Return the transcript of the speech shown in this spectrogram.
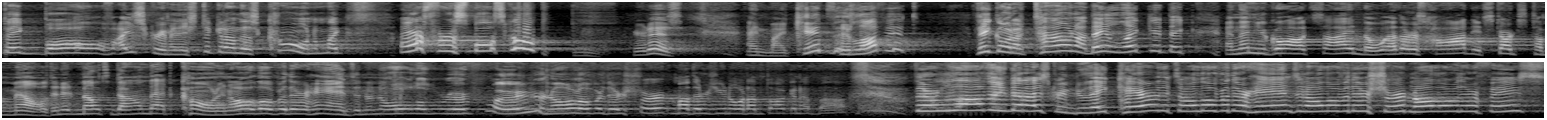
big ball of ice cream and they stick it on this cone. I'm like, I asked for a small scoop. Here it is. And my kids, they love it. They go to town, and they lick it, they, and then you go outside and the weather's hot, it starts to melt, and it melts down that cone and all over their hands and all over their face and all over their shirt. Mothers, you know what I'm talking about. They're loving that ice cream. Do they care that's all over their hands and all over their shirt and all over their face?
